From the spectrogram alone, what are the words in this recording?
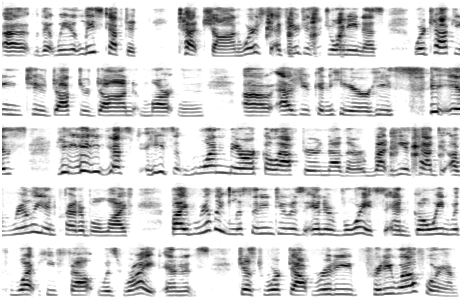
uh, that we at least have to touch on. We're if you're just joining us, we're talking to Dr. Don Martin. Uh, as you can hear, he's he is he, he just he's one miracle after another, but he has had a really incredible life by really listening to his inner voice and going with what he felt was right, and it's just worked out pretty pretty well for him.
